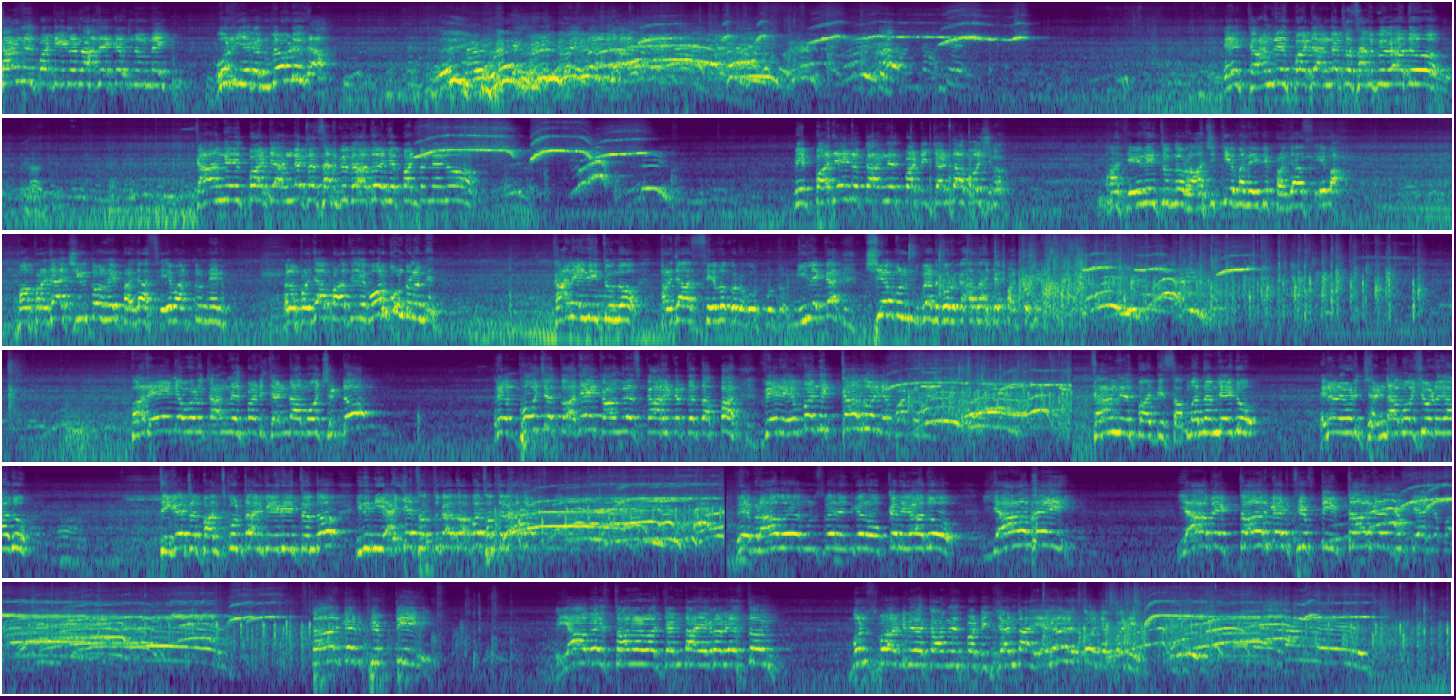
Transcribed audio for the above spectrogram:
కాంగ్రెస్ పార్టీలో నా దగ్గర ఉన్నాయి. ఊరి ఇక నువ్వెవడురా ఏ కాంగ్రెస్ పార్టీ అంగట్ల సరుకు కాదు. కాంగ్రెస్ పార్టీ అంగట్ల సరుకు కాదు అని చెప్పంటున్నాను మేము పదేళ్ళు కాంగ్రెస్ పార్టీ జెండా మోసినాం మాకు ఏదైతుందో రాజకీయం అనేది ప్రజాసేవ. మా ప్రజా జీవితంలో ప్రజాసేవ అంటూ నేను. వాళ్ళ ప్రజా ప్రాతినిధ్యం కోరుకుంటున్నాను నేను. కానీ ఏదైతుందో ప్రజాసేవ కొరకు కోరుకుంటున్నాం. నీ లెక్క చేపలు కొరకు కాదా అని చెప్పి పదేళ్ళు ఎవడు కాంగ్రెస్ పార్టీ జెండా మోచిండో రేపు భవిష్యత్తు అదే కాంగ్రెస్ కార్యకర్త తప్ప వేరే ఎవరిని కాదు అని చెప్పండి కాంగ్రెస్ పార్టీ సంబంధం లేదు. ఎన్నడూ ఎవడు జెండా మోసేవాడు కాదు. టికెట్లు పంచుకుంటానికి ఏది ఇస్తుందో ఇది నీ అయ్యే సొత్తు కాదు అబ్బా సొత్తు కాదు. రేపు రాబోయే మున్సిపల్ ఎన్నికలు ఒక్కటి కాదు. యాభై యాభై టార్గెట్ ఫిఫ్టీ టార్గెట్ ఫిఫ్టీ అని చెప్పండి టార్గెట్ ఫిఫ్టీ యాభై స్థానాల జెండా ఎగరవేస్తాం. మున్సిపాలిటీ మీద కాంగ్రెస్ పార్టీ జెండా ఎగరవేస్తాం చెప్పండి.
